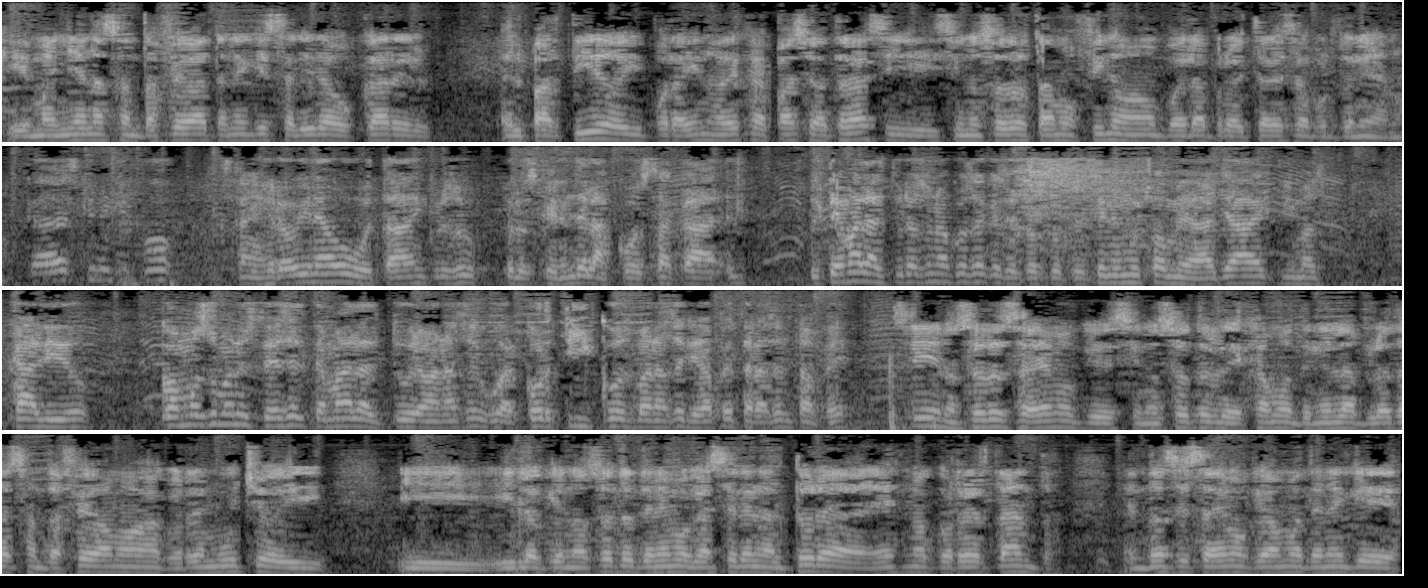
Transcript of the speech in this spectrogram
que mañana Santa Fe va a tener que salir a buscar el, el partido y por ahí nos deja espacio atrás y si nosotros estamos finos vamos a poder aprovechar esa oportunidad. ¿no? Cada vez que un equipo extranjero viene a Bogotá, incluso de los que vienen de la costa acá, el, tema de la altura es una cosa que se. Ustedes tienen mucha humedad ya, el clima es cálido. ¿Cómo asumen ustedes el tema de la altura? ¿Van a hacer jugar corticos? ¿Van a salir a petar a Santa Fe? Sí, nosotros sabemos que si nosotros le dejamos tener la pelota a Santa Fe vamos a correr mucho y, y- y lo que nosotros tenemos que hacer en la altura es no correr tanto. Entonces sabemos que vamos a tener que,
